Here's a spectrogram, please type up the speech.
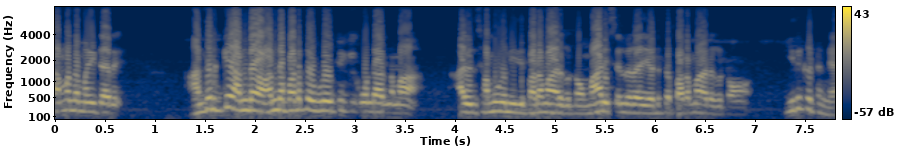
சம்மந்தம் பண்ணிட்டாரு. அதற்கு அந்த அந்த படத்தை இவ்வளவு தூக்கி கொண்டாடணுமா? அது சமூக நீதி படமா இருக்கட்டும் மாரி செல்வராஜ் எடுத்த படமா இருக்கட்டும் இருக்கட்டுங்க.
